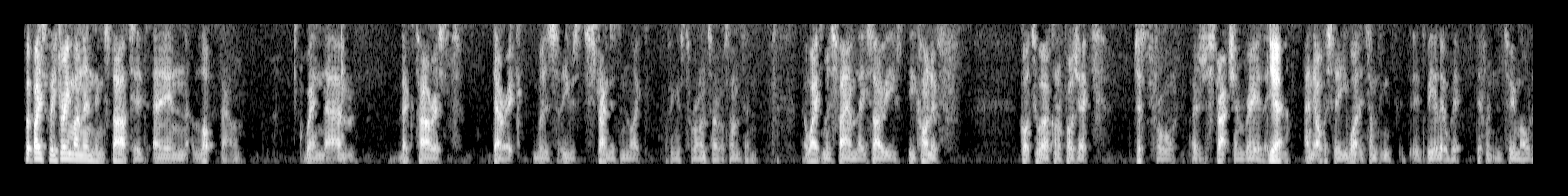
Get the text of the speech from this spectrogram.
but basically, Dream Unending started in lockdown when um, the guitarist Derek was he was stranded in like I think it's Toronto or something, away from his family. So he he kind of got to work on a project just for a distraction, really. Yeah. And obviously, he wanted something to be a little bit different than Tomb Mold.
